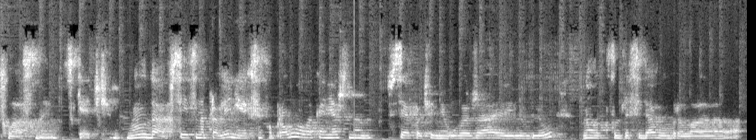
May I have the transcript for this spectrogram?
классные скетчи. Ну да, все эти направления, я их всех попробовала, конечно, всех очень уважаю и люблю, но вот для себя выбрала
